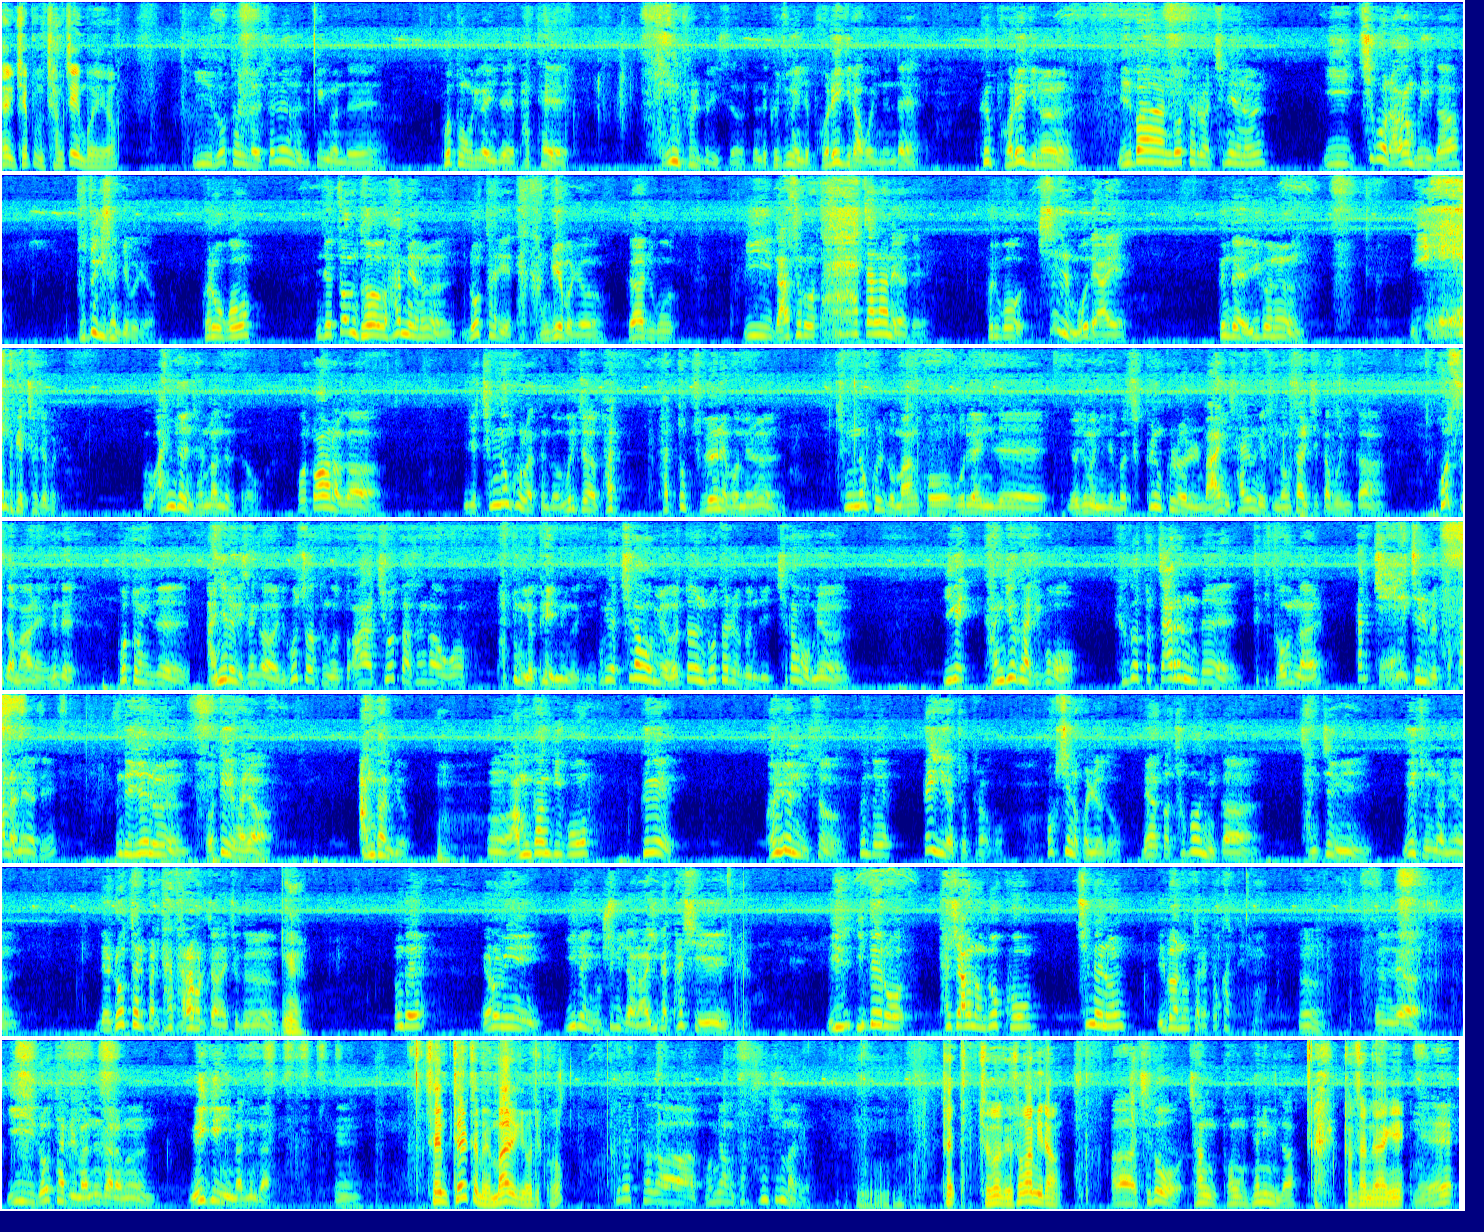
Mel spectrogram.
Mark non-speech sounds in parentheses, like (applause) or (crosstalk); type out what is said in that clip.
사장님 제품 장점이 뭐예요? 이 로타리를 쓰면서 느낀 건데 보통 우리가 이제 밭에 긴 풀들이 있어. 근데 그 중에 이제 버레기라고 있는데 그 버레기는 일반 로타리로 치면은 이 치고 나간 부위가 두둑이 생겨버려. 그러고 이제 좀 더 하면은 로타리에 다 감겨버려. 그래가지고 이 낫으로 다 잘라내야 돼. 그리고 치질 못해 아예. 근데 이거는 예쁘게 쳐져버려. 완전 잘 만들었더라고. 그또 하나가 이제 칡농쿨 같은 거 우리 저 밭 밭둑 주변에 보면은 칡농쿨도 많고 우리가 이제 요즘은 이제 뭐 스프링클러를 많이 사용해서 농사를 짓다 보니까 호스가 많아요. 근데 보통 이제 안일하게 생각하지 호스 같은 것도 아 치웠다 생각하고 밭둑 옆에 있는 거지. 우리가 치다 보면 어떤 로타리든지 치다 보면 이게 감겨가지고 그것도 자르는데 특히 더운 날 깜찍 질면 다 잘라내야 돼. 근데 얘는 어떻게 가냐? 안 감겨. 어, 안 감기고 그게 걸려는 있어. 근데 빼기가 좋더라고. 혹시나 걸려도. 내가 또 쳐보니까 장점이 왜 좋냐면 내 로타리 빨리 다 달아버렸잖아요, 지금. 예. 근데 여놈이 260이잖아, 280. 이, 이대로 다시 안어 놓고 치면은 일반 로타리 똑같아. 응. 그래서 내가 이 로타리를 만든 사람은 외계인이 만든 것 같아. 응. 사장님 트랙터 몇 마력이 어디 거? 트랙터가 공양 130마리요. 자, 죄송한데 성함이랑 아, 지도 장동현입니다. (laughs) 감사합니다, 형님. 네.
